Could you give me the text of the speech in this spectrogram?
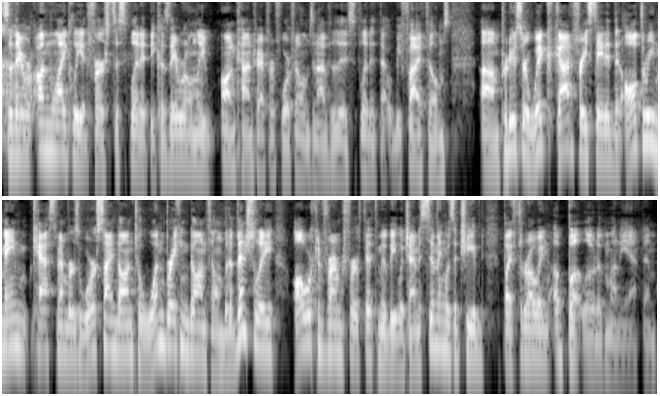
So they were unlikely at first to split it because they were only on contract for four films, and obviously they split it. That would be five films. Um, producer Wyck Godfrey stated that all three main cast members were signed on to one Breaking Dawn film, but eventually all were confirmed for a fifth movie, which I'm assuming was achieved by throwing a buttload of money at them.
